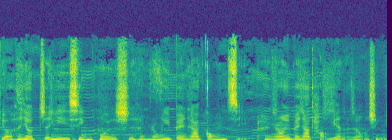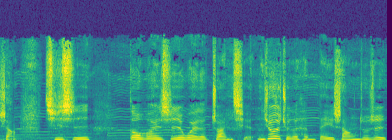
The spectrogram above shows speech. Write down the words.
有很有争议性，或者是很容易被人家攻击、很容易被人家讨厌的这种形象，其实都会是为了赚钱，你就会觉得很悲伤，就是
